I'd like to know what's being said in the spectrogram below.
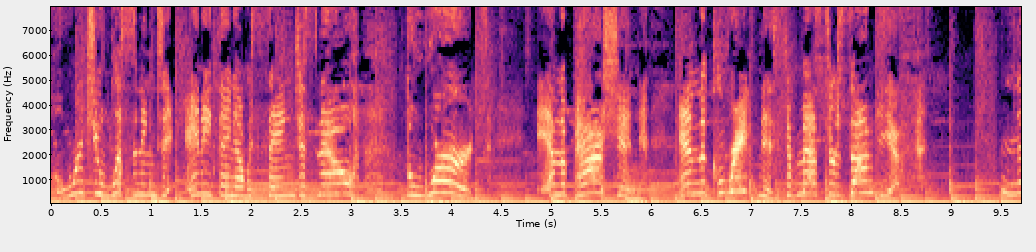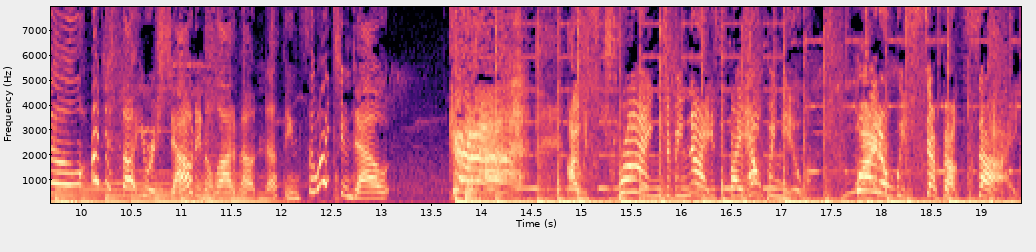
weren't you listening to anything I was saying just now? Words, and the passion, and the greatness of Master Zangief. No, I just thought you were shouting a lot about nothing, so I tuned out. Gah! I was trying to be nice by helping you. Why don't we step outside?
